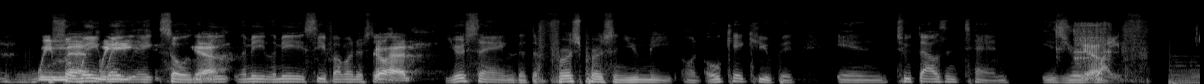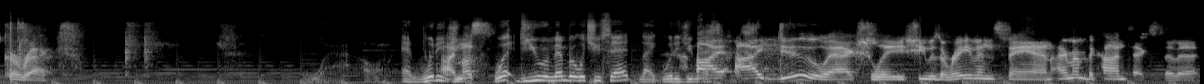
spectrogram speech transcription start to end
mm-hmm. we so met. wait, we, wait, wait. So Yeah. let me let me let me see if I'm understanding. Go ahead. You're saying that the first person you meet on OKCupid in 2010 is your Yeah. wife. Correct. Wow. And what did I you must. what do you remember what you said? Like what did you I? I do actually. She was a Ravens fan. I remember the context of it.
